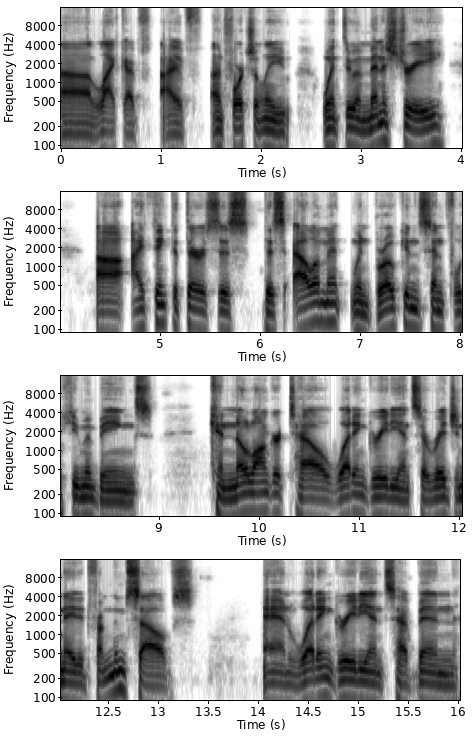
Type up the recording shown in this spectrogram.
uh, like I've I've unfortunately went through in ministry. Uh, I think that there's this this element when broken, sinful human beings can no longer tell what ingredients originated from themselves and what ingredients have been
